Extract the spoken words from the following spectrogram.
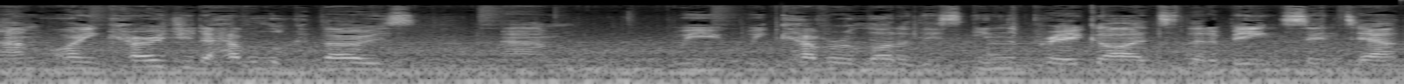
um, I encourage you to have a look at those. Um, we, we cover a lot of this in the prayer guides that are being sent out.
